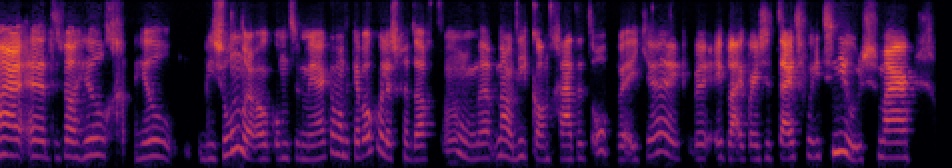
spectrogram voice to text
Maar eh, het is wel heel, heel bijzonder ook om te merken, want ik heb ook wel eens gedacht, "Hmm, nou die kant gaat het op, weet je. Ik, ik, blijkbaar is het tijd voor iets nieuws. Maar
